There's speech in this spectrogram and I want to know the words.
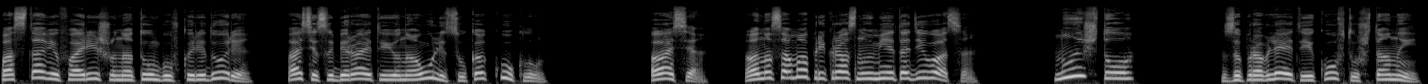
Поставив Аришу на тумбу в коридоре, Ася собирает ее на улицу, как куклу. «Ася, она сама прекрасно умеет одеваться». «Ну и что?» Заправляет ей кофту, штаны.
